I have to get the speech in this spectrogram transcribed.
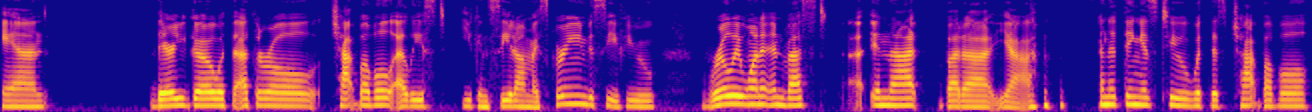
And there you go with the ethereal chat bubble. At least you can see it on my screen to see if you really want to invest uh, in that. But uh, yeah. and the thing is, too, with this chat bubble,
